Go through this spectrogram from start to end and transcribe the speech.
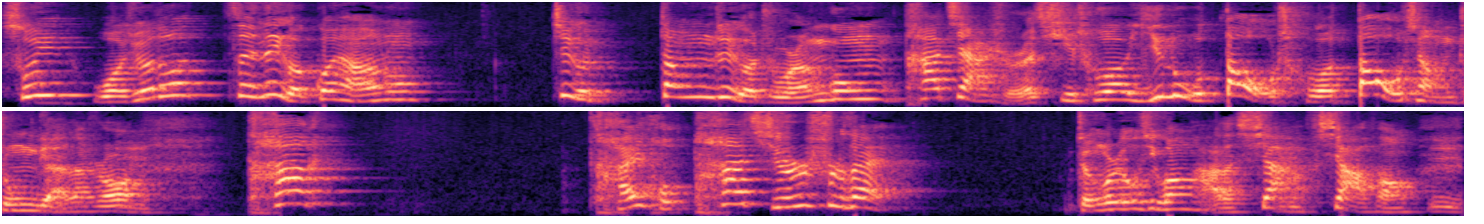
所以我觉得在那个关卡当中，这个当这个主人公他驾驶着汽车一路倒车倒向终点的时候嗯，他抬头，他其实是在整个游戏关卡的下下方，嗯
